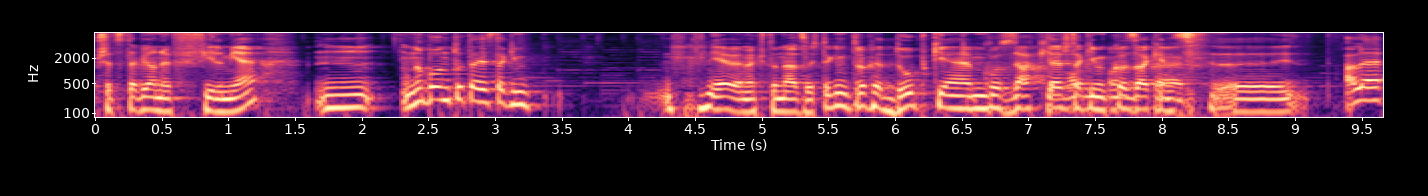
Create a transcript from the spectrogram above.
przedstawiony w filmie. Mm, no bo on tutaj jest takim nie wiem jak to nazwać, takim trochę dupkiem. Kozakiem. Też takim on, kozakiem. tak. z, y, ale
